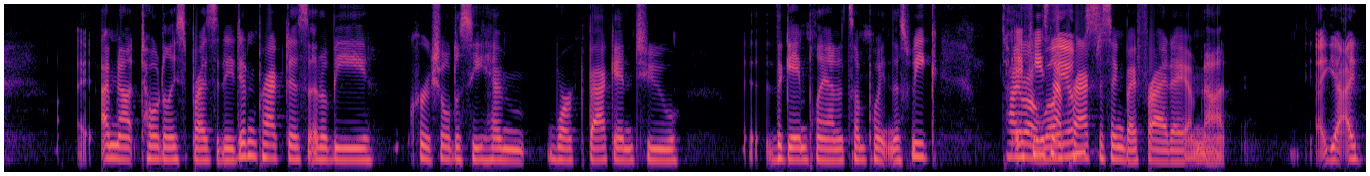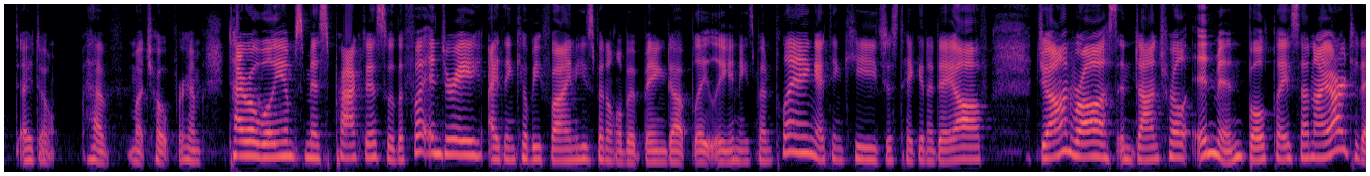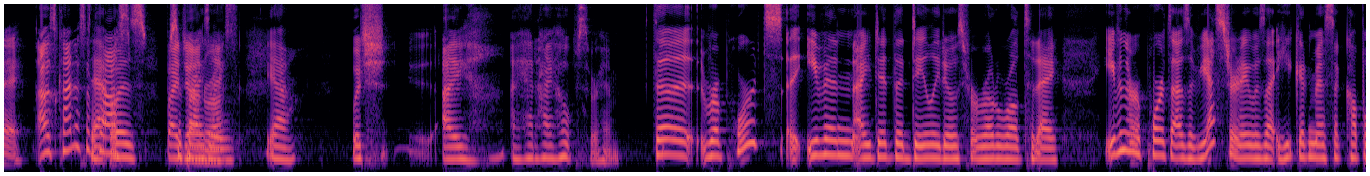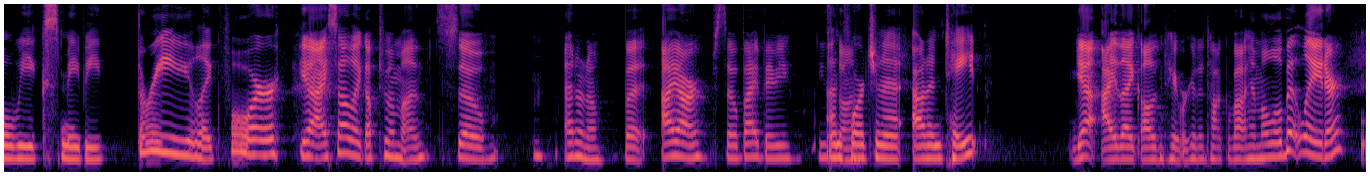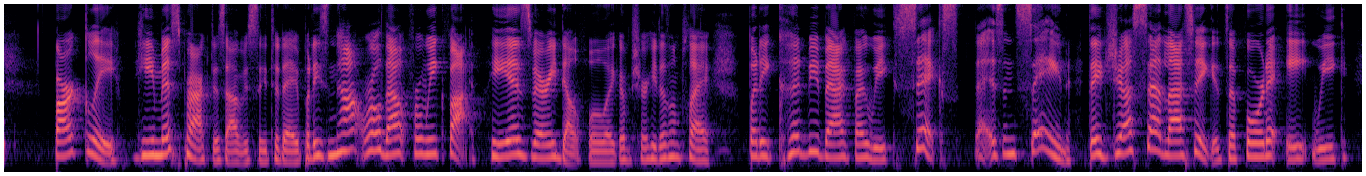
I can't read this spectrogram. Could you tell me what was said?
I- I'm not totally surprised that he didn't practice. It'll be crucial to see him worked back into the game plan at some point in this week. Tyrell if he's Williams, not practicing by Friday, I'm not. uh, yeah, I I don't have much hope for him. Tyrell Williams missed practice with a foot injury. I think he'll be fine. He's been a little bit banged up lately, and he's been playing. I think he's just taken a day off. John Ross and Dontrelle Inman both placed on IR today. I was kind of surprised by surprising. John Ross, Yeah. which I I had high hopes for him. the reports uh, even i did the daily dose for Rotoworld today even the reports as of yesterday was that he could miss a couple weeks maybe three like four Yeah, I saw like up to a month. So I don't know, but IR. So bye, baby. He's gone. unfortunate out in tate Yeah, I like Auden Tate. We're going to talk about him a little bit later. Barkley, he missed practice obviously today, but he's not rolled out for week five. He is very doubtful. Like, I'm sure he doesn't play, but he could be back by week six. That is insane. They just said last week it's a four to eight week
